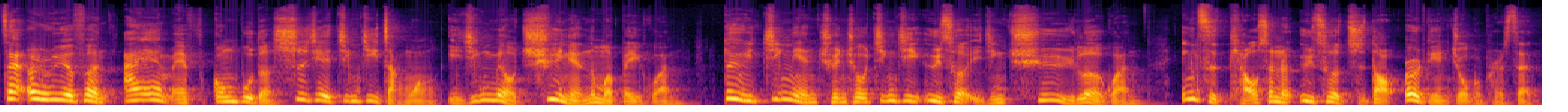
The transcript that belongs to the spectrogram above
在二月份，IMF 公布的世界经济展望已经没有去年那么悲观，对于今年全球经济预测已经趋于乐观，因此调升了预测值到二点九个 percent，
